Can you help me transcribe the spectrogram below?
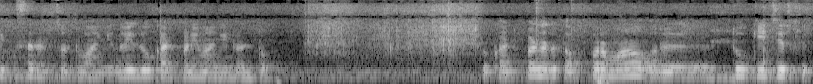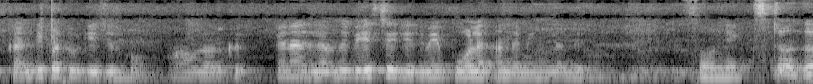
சிக்ஸ் ஹண்ட்ரட் சொல்லிட்டு வாங்கியிருந்தோம். இதுவும் கட் பண்ணி வாங்கிட்டு வந்துட்டோம். ஸோ கட் பண்ணதுக்கு அப்புறமா ஒரு டூ கேஜி இருக்குது கண்டிப்பாக டூ கேஜி இருக்கும். அவ்வளோ இருக்குது ஏன்னா இதில் வந்து வேஸ்டேஜ் எதுவுமே போகல அந்த மீன்லேருந்து. ஸோ நெக்ஸ்ட் வந்து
